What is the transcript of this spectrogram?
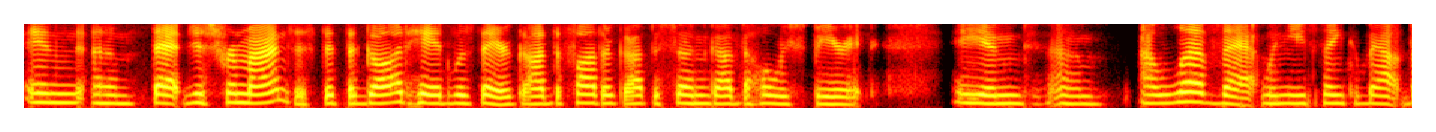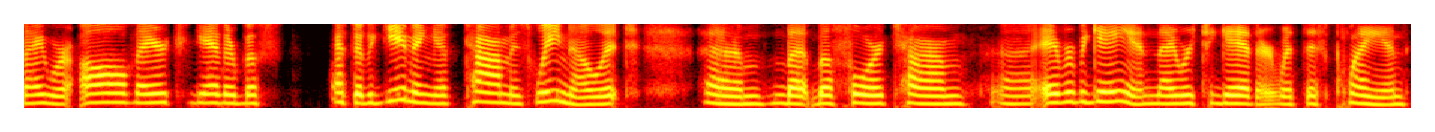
And um, that just reminds us that the Godhead was there God the Father, God the Son, God the Holy Spirit. And um, I love that when you think about they were all there together bef- at the beginning of time as we know it, um, but before time uh, ever began, they were together with this plan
